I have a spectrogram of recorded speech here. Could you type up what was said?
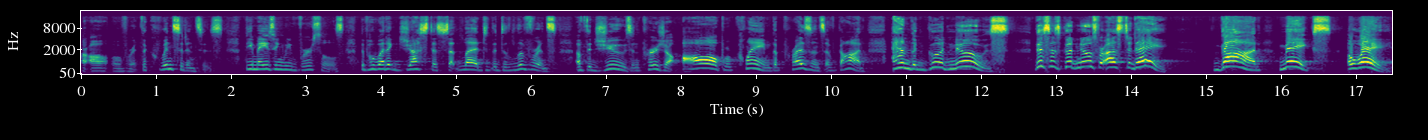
are all over it. The coincidences, the amazing reversals, the poetic justice that led to the deliverance of the Jews in Persia all proclaim the presence of God and the good news. This is good news for us today. God makes a way.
